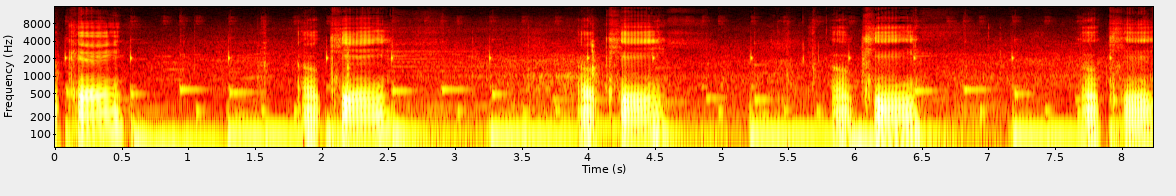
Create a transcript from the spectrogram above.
Okej. Okej. Okej. Okej. Okej.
